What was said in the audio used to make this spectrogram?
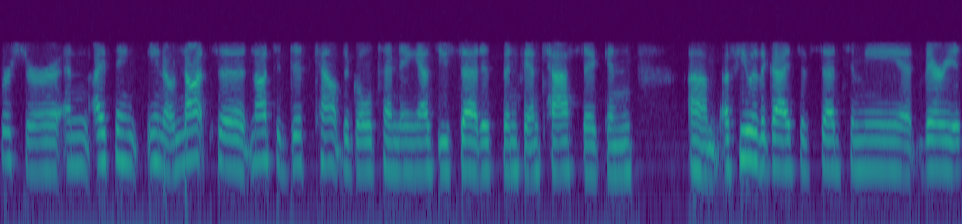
for sure. And I think, you know, not to not to discount the goaltending, as you said, it's been fantastic. And um, a few of the guys have said to me at various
